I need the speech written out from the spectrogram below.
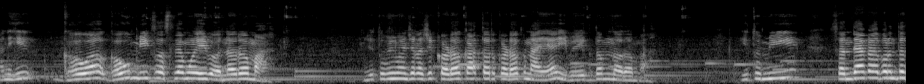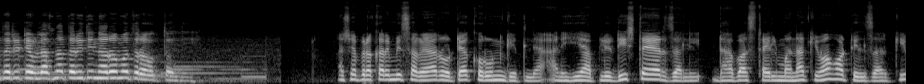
आणि ही गहू गहू मिक्स असल्यामुळे ही नरम आहे म्हणजे तुम्ही म्हणजे अशी कडक आ तर कडक नाही आहे ही एकदम नरम आहे ही तुम्ही संध्याकाळपर्यंत जरी ठेवलास ना तरी ती नरमच राहतली अशा प्रकारे मी सगळ्या रोट्या करून घेतल्या आणि ही आपली डिश तयार झाली. ढाबा स्टाईल म्हणा किंवा हॉटेलसारखी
